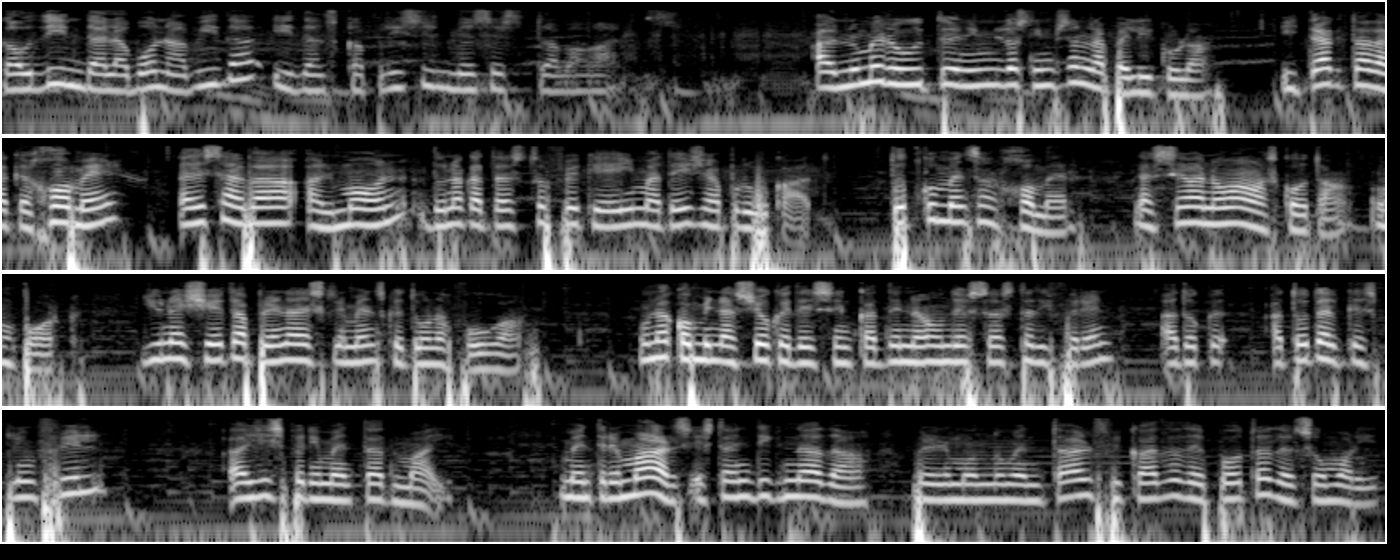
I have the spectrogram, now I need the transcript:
gaudint de la bona vida i dels capricis més extravagants. Al número 1 tenim Los Simpson la pel·lícula, i tracta de que Homer ha de salvar el món d'una catàstrofe que ell mateix ha provocat. Tot comença amb Homer, la seva nova mascota, un porc, i una aixeta plena d'excrements que té una fuga. Una combinació que desencadena un desastre diferent a, to a tot el que Springfield hagi experimentat mai. Mentre Marge està indignada per el monumental ficada de pota del seu marit.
